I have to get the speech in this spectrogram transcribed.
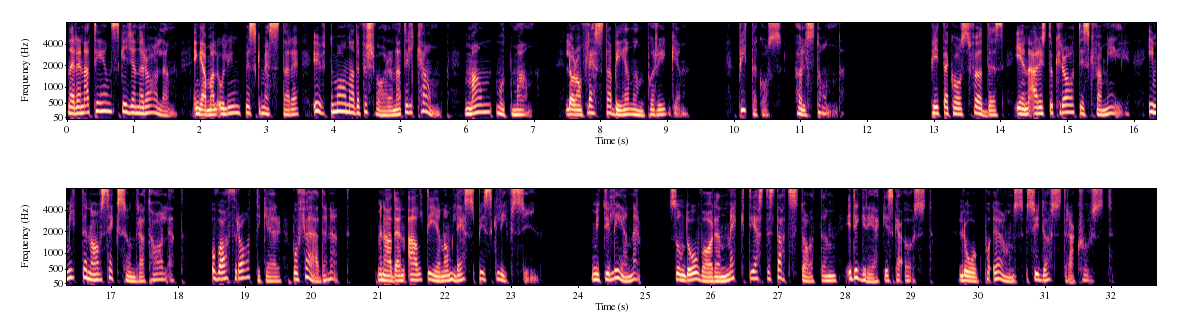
När den atenske generalen, en gammal olympisk mästare, utmanade försvararna till kamp, man mot man, la de flesta benen på ryggen. Pittakos höll stånd. Pittakos föddes i en aristokratisk familj i mitten av 600-talet och var thratiker på fädernet, men hade en alltigenom lesbisk livssyn. Mytilene, som då var den mäktigaste stadsstaten i det grekiska öst, låg på öns sydöstra kust.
